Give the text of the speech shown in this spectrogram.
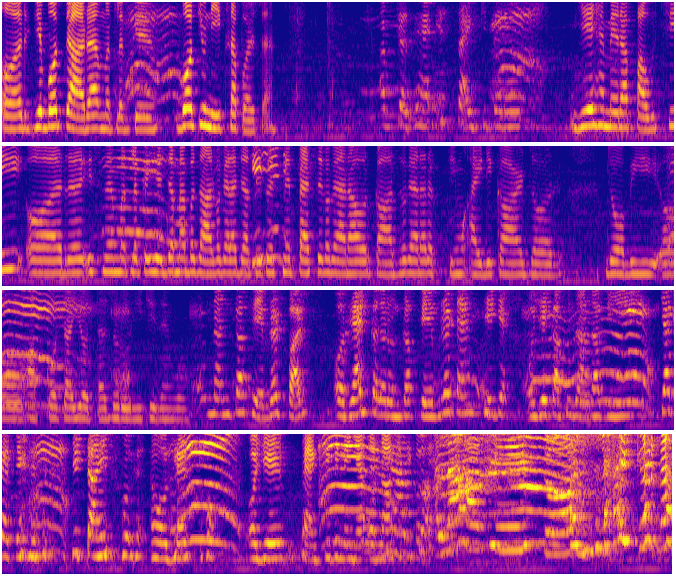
और ये बहुत प्यारा है मतलब कि बहुत यूनिक सा पर्स है। अब चलते हैं इस साइड की तरफ़। ये है मेरा पाउची और इसमें मतलब कि ये जब मैं बाज़ार वगैरह जाती हूँ तो इसमें पैसे वगैरह और कार्ड्स वगैरह रखती हूँ आईडी कार्ड्स और जो भी आपको चाहिए होता है ज़रूरी चीज़ें वो। नन का फेवरेट पर्स और रेड कलर उनका फेवरेट है ठीक है? और ये काफ़ी ज़्यादा भी क्या कहते हैं कि टाइम हो गया और ये फेंकती भी नहीं है और ना किसी को तो लाइक करना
